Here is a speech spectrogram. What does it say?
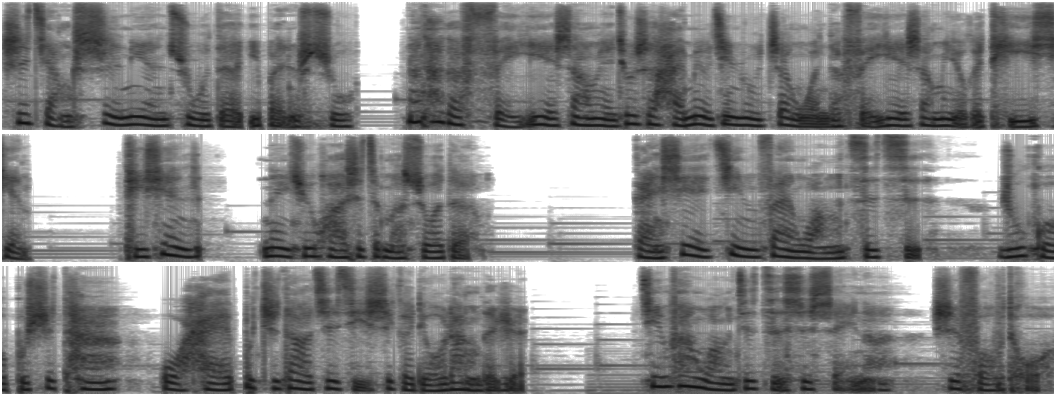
是讲释念住的一本书。那它的扉页上面，就是还没有进入正文的扉页上面有个提线，提线那句话是这么说的：“感谢净饭王之子，如果不是他，我还不知道自己是个流浪的人。”净饭王之子是谁呢？是佛陀，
